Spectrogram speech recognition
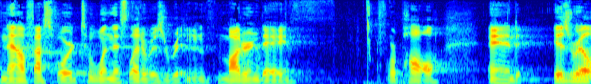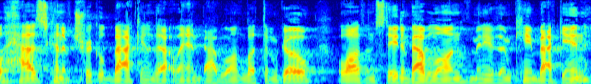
now, fast forward to when this letter was written, modern day, for Paul, and Israel has kind of trickled back into that land. Babylon let them go. A lot of them stayed in Babylon. Many of them came back in.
